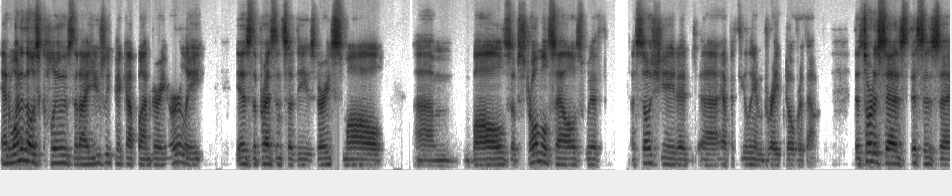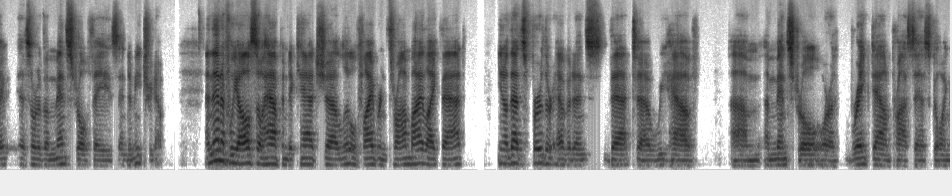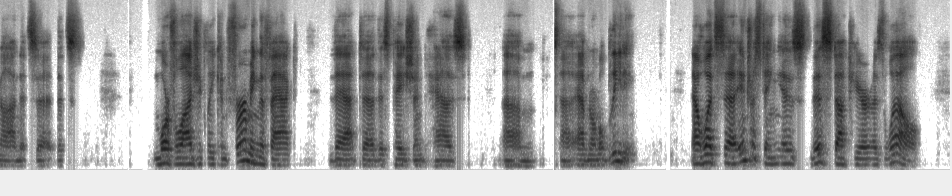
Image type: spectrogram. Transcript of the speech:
And one of those clues that I usually pick up on very early is the presence of these very small um, balls of stromal cells with associated uh, epithelium draped over them. that sort of says this is a, a sort of a menstrual phase endometrium. And then if we also happen to catch little fibrin thrombi like that, you know, that's further evidence that uh, we have um, a menstrual or a breakdown process going on that's, uh, that's morphologically confirming the fact that uh, this patient has um, uh, abnormal bleeding. Now, what's uh, interesting is this stuff here as well.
